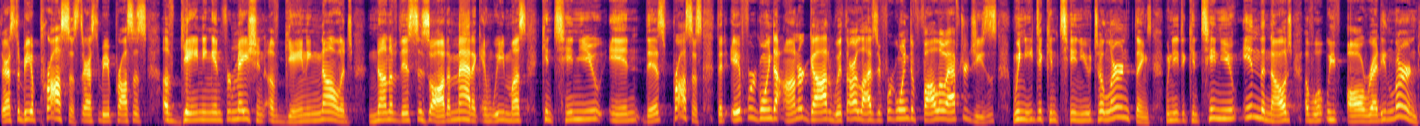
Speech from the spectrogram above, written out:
There has to be a process. There has to be a process of gaining information, of gaining knowledge. None of this is automatic, and we must continue in this process. That if we're going to honor God with our lives, if we're going to follow after Jesus, we need to continue to learn things. We need to continue in the knowledge of what we've already learned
